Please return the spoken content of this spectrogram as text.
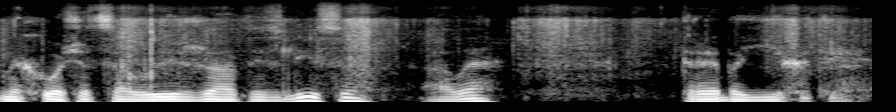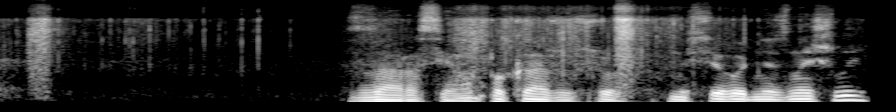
Не хочеться виїжджати з лісу, але треба їхати. Зараз я вам покажу, що ми сьогодні знайшли.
